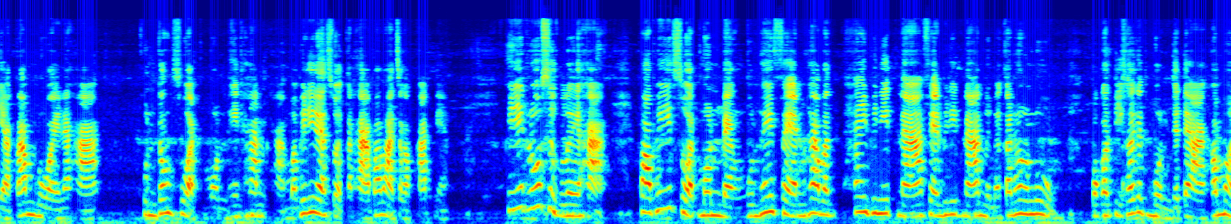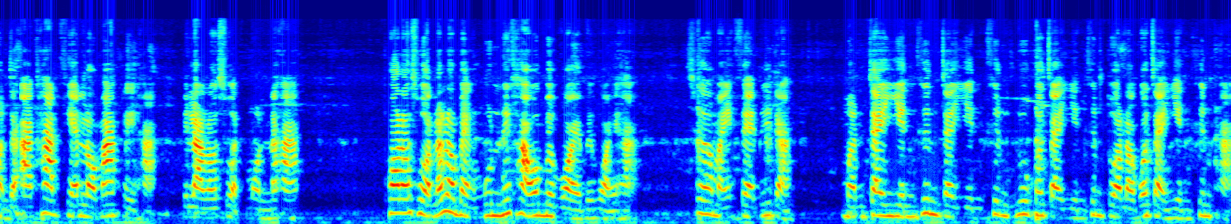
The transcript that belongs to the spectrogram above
อยากร่ำรวยนะคะ คุณต้องสวดมนต์ให้ท่านค่ะเหมือนพี่นี่แหละสวดคาถาพระมหาจักรพรรดิเนี่ยพี่นิดรู้สึกเลยค่ะ พอพี่นิดสวดมนต์แบ่งบุญให้แฟนค่ะให้พี่นิดนะ แฟนพี่นิดนะหรือแม้กระทั่งลูก ปกติเขาจะบ่นจะด่าเขาเหมือนจะอาฆาตแค้นเรามากเลยค่ะ เวลาเราสวดมนต์นะคะ พอเราสวดแล้วเราแบ่งบุญให้เขาบ่อยๆบ่อยๆค่ะ เชื่อไหมแฟนพี่นิดอะเหมือนใจเย็นขึ้นใจเย็นขึ้น ลูกก็ใจเย็นขึ้นตัวเราก็ใจเย็นขึ้นค่ะ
